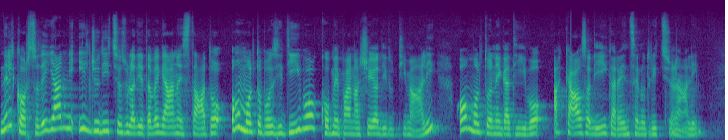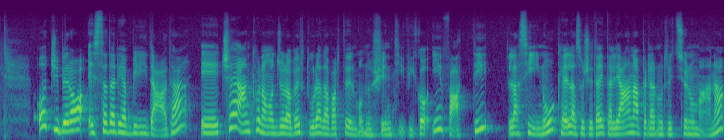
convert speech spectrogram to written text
Nel corso degli anni il giudizio sulla dieta vegana è stato o molto positivo come panacea di tutti i mali o molto negativo a causa di carenze nutrizionali. Oggi però è stata riabilitata e c'è anche una maggiore apertura da parte del mondo scientifico. Infatti la SINU, che è la Società Italiana per la Nutrizione Umana,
